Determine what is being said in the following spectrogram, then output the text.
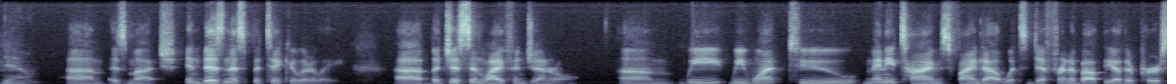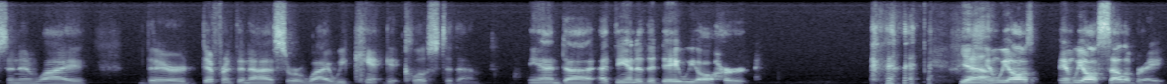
Yeah. Um, as much in business, particularly, uh, but just in life in general. Um, we we want to many times find out what's different about the other person and why they're different than us or why we can't get close to them. And uh, at the end of the day we all hurt. Yeah. And we all and we all celebrate.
